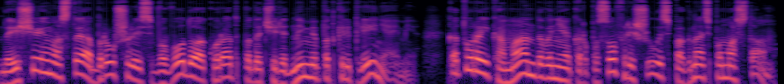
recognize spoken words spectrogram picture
Да еще и мосты обрушились в воду аккурат под очередными подкреплениями, которые командование корпусов решилось погнать по мостам.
